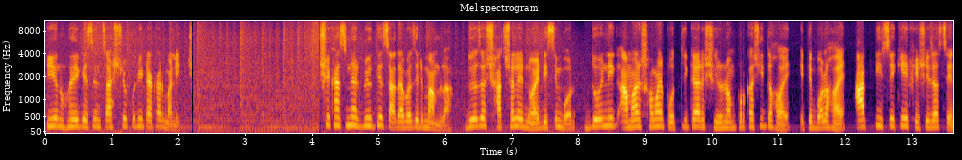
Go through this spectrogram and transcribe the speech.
পিয়ন হয়ে গেছেন চারশো কোটি টাকার মালিক। শেখ হাসিনার বিরুদ্ধে চাঁদাবাজির মামলা দুই হাজার সাত সালের নয় ডিসেম্বর দৈনিক আমার সময় পত্রিকার শিরোনাম প্রকাশিত হয়। এতে বলা হয়, আটটি চেকে ফেসে যাচ্ছেন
